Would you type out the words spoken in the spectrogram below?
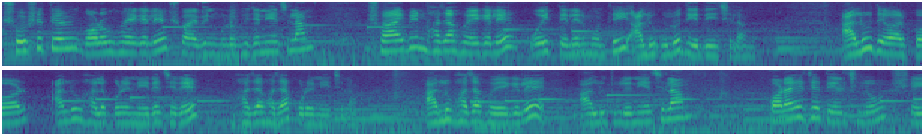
সর্ষে তেল গরম হয়ে গেলে সয়াবিনগুলো ভেজে নিয়েছিলাম। সয়াবিন ভাজা হয়ে গেলে ওই তেলের মধ্যেই আলুগুলো দিয়ে দিয়েছিলাম। আলু দেওয়ার পর আলু ভালো করে নেড়ে চেড়ে ভাজা ভাজা করে নিয়েছিলাম। আলু ভাজা হয়ে গেলে আলু তুলে নিয়েছিলাম। কড়াইয়ে যে তেল ছিল সেই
